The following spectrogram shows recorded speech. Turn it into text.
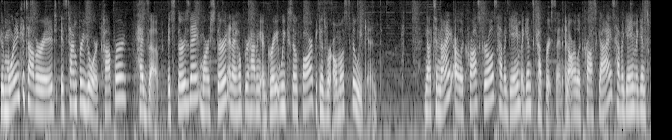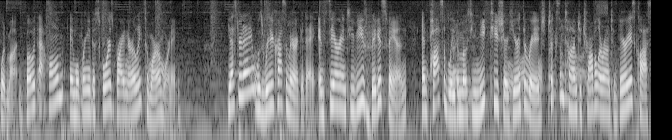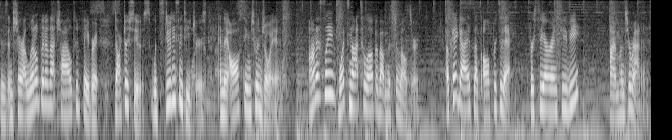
Good morning, Catawba Ridge. It's time for your Copper Heads Up. It's Thursday, March 3rd, and I hope you're having a great week so far because we're almost to the weekend. Now tonight, our lacrosse girls have a game against Cuthbertson, and our lacrosse guys have a game against Woodmont, both at home, and we'll bring you the scores bright and early tomorrow morning. Yesterday was Read Across America Day, and CRN TV's biggest fan, and possibly the most unique teacher here at the Ridge took some time to travel around to various classes and share a little bit of that childhood favorite, Dr. Seuss, with students and teachers, and they all seemed to enjoy it. Honestly, what's not to love about Mr. Meltzer? Okay guys, that's all for today. For CRN TV, I'm Hunter Mattis.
